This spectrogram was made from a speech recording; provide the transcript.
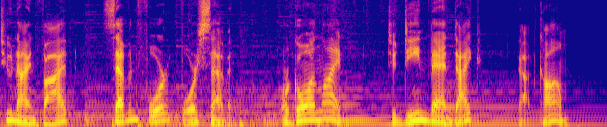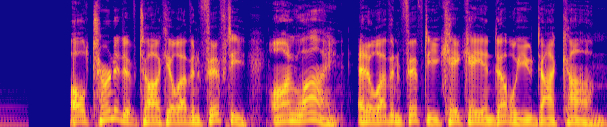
295 7447 or go online to deanvandyke.com Alternative Talk 1150 online at 1150kknw.com.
